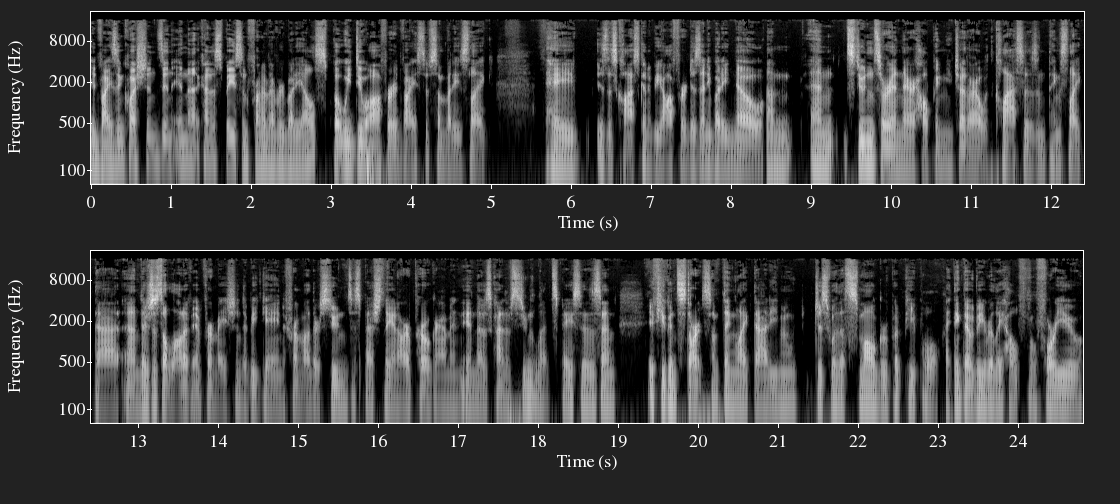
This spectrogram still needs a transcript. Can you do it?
advising questions in, in that kind of space in front of everybody else. But we do offer advice if somebody's like, hey, is this class going to be offered? Does anybody know? Um, and students are in there helping each other out with classes and things like that. And there's just a lot of information to be gained from other students, especially in our program and in those kind of student led spaces. And if you can start something like that, even just with a small group of people, I think that would be really helpful for you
